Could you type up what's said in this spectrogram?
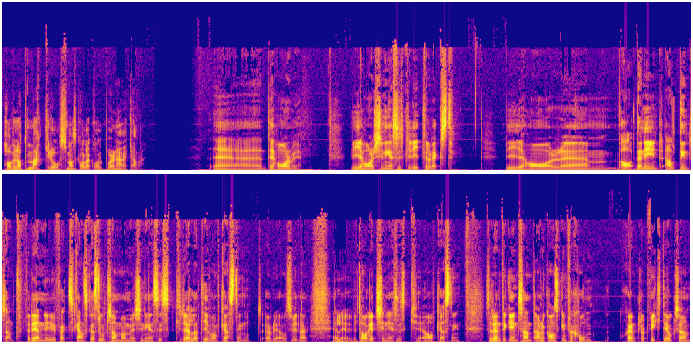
har vi något makro som man ska hålla koll på den här veckan? Eh, det har vi. Vi har kinesisk kredittillväxt. Vi har, eh, ja den är ju alltid intressant för den är ju faktiskt ganska stort samband med kinesisk relativ avkastning mot övriga och så vidare. Eller överhuvudtaget kinesisk avkastning. Så den tycker jag är intressant. Amerikansk inflation självklart viktig också.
